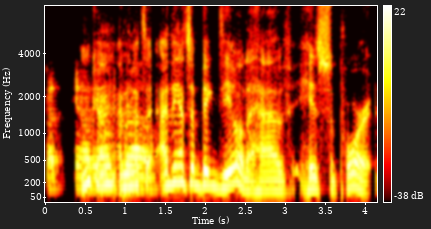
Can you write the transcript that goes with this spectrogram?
but you know, okay. I mean, that's a, I think that's a big deal to have his support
